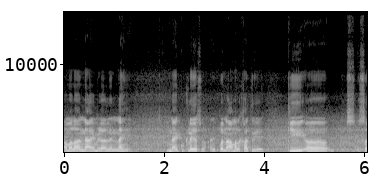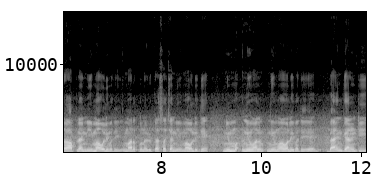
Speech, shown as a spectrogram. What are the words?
आम्हाला न्याय मिळालेला नाही. न्याय कुठलाही असो. आणि पण आम्हाला खात्री आहे की स आपल्या नियमावलीमध्ये इमारत पुनर्विकासाच्या नियमावलीमध्ये निम नियमा नियमावलीमध्ये बँक गॅरंटी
